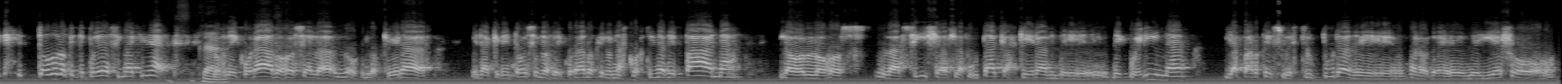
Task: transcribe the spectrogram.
todo lo que te puedas imaginar, los decorados, o sea, lo, lo que era en aquel entonces los decorados que eran las cortinas de pana, los, las sillas, las butacas que eran de, de cuerina y aparte su estructura de bueno de, de hierro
